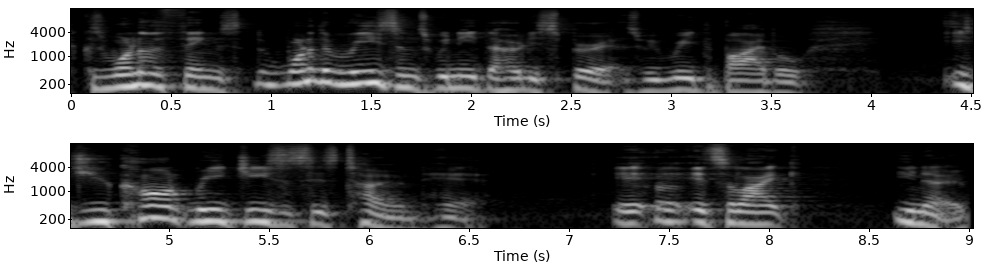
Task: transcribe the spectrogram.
Because one of the things, one of the reasons we need the Holy Spirit as we read the Bible is you can't read Jesus's tone here. It, hmm. It's like, you know,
